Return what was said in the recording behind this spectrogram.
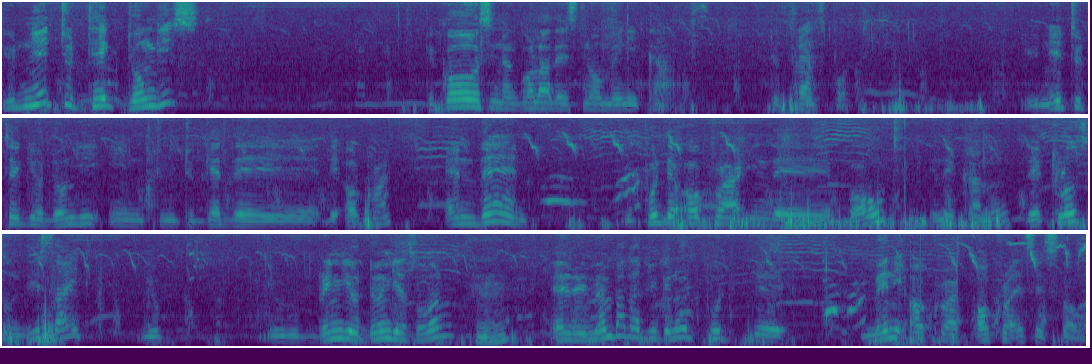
you need to take donkeys because in Angola there's no many cars to transport. You need to take your donkey in to, to get the, the ochre and then you put the ochre in the boat, in the canoe. They close on this side. You you bring your donkey as well. Mhm. And remember that you cannot put the many ochre ochre as a stone.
